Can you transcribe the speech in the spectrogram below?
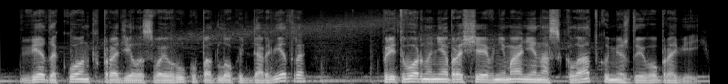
— Веда Конг продела свою руку под локоть Дарветра, притворно не обращая внимания на складку между его бровей.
